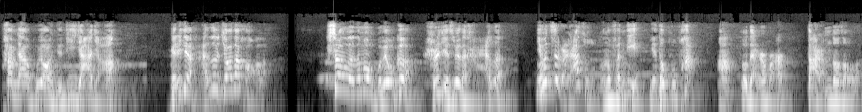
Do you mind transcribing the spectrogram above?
他们家要不要你就第一家讲，给这些孩子都交代好了，生了那么五六个十几岁的孩子，因为自个儿家祖宗的坟地也都不怕啊，都在这玩，大人们都走了，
